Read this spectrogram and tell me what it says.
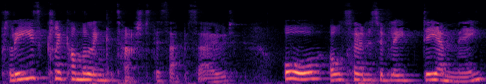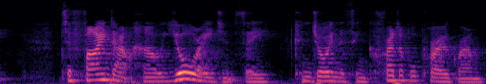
please click on the link attached to this episode or alternatively DM me to find out how your agency can join this incredible program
